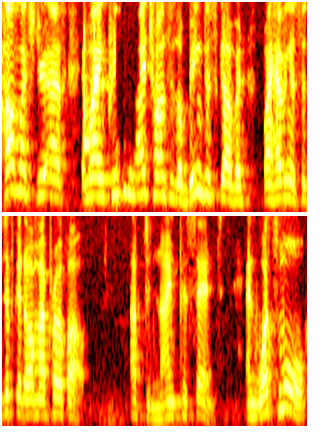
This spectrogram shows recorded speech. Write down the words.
How much do you ask? Am I increasing my chances of being discovered by having a certificate on my profile? Up to 9%. And what's more,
